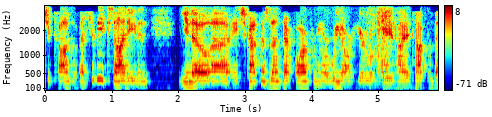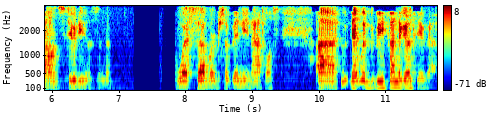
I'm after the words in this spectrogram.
Chicago. That should be exciting. And you know, uh, and Chicago's not that far from where we are here, located high atop the Balance Studios in the west suburbs of Indianapolis. Uh, that would be fun to go to. Uh,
